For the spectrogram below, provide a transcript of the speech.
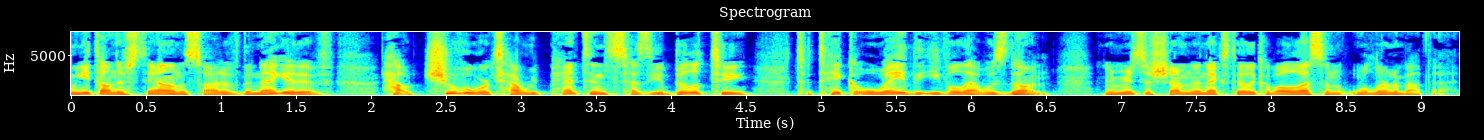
we need to understand on the side of the negative how tshuva works, how repentance has the ability to take away the evil that was done. And in Hashem, the next daily Kabbalah lesson, we'll learn about that.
